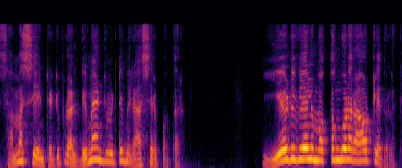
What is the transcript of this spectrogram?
సమస్య ఏంటంటే ఇప్పుడు వాళ్ళ డిమాండ్ వింటే మీరు ఆశ్చర్యపోతారు. ఏడు వేలు మొత్తం కూడా రావట్లేదు వాళ్ళకి.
